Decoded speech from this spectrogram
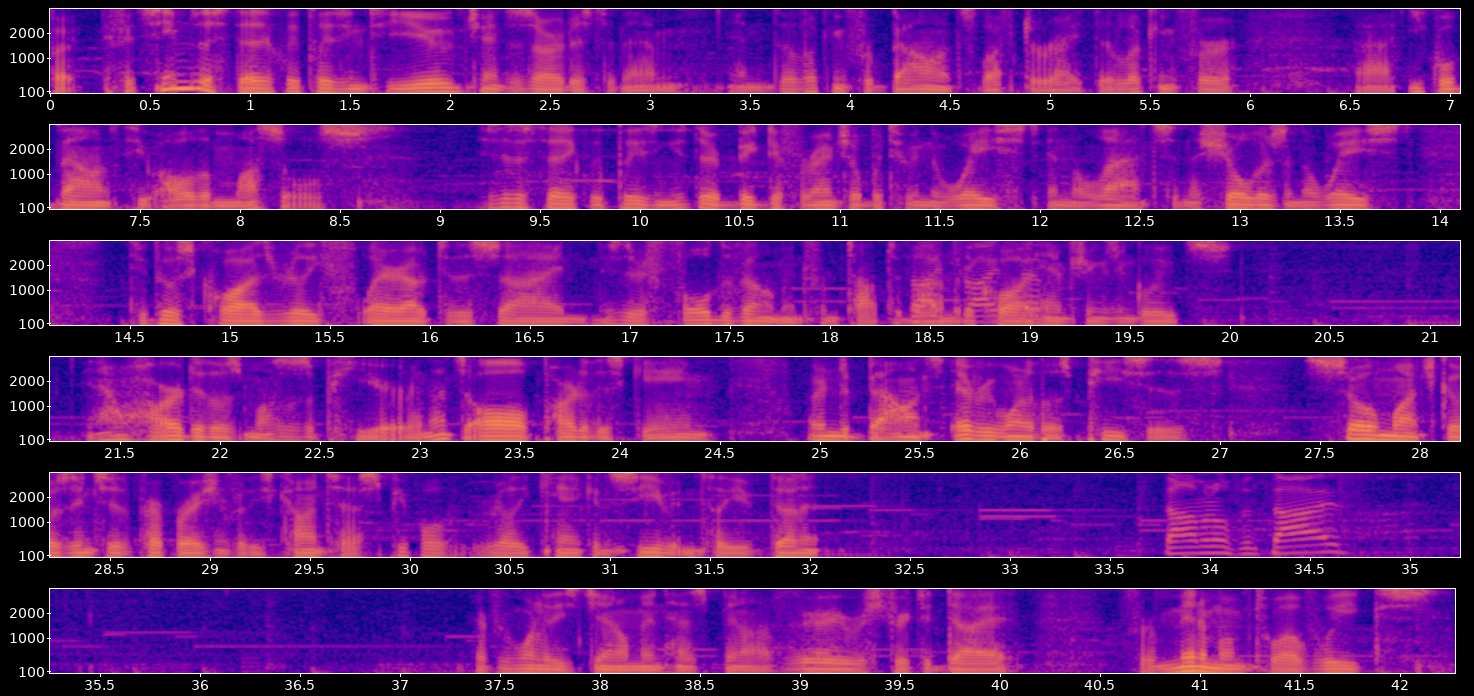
But if it seems aesthetically pleasing to you, chances are it is to them. And they're looking for balance left to right. They're looking for uh, equal balance through all the muscles. Is it aesthetically pleasing? Is there a big differential between the waist and the lats and the shoulders and the waist? Do those quads really flare out to the side? Is there full development from top to Side bottom of the quad, hamstrings, and glutes? And how hard do those muscles appear? And that's all part of this game. Learn to balance every one of those pieces. So much goes into the preparation for these contests. People really can't conceive it until you've done it. Abdominals and thighs. Every one of these gentlemen has been on a very restricted diet for minimum 12 weeks.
